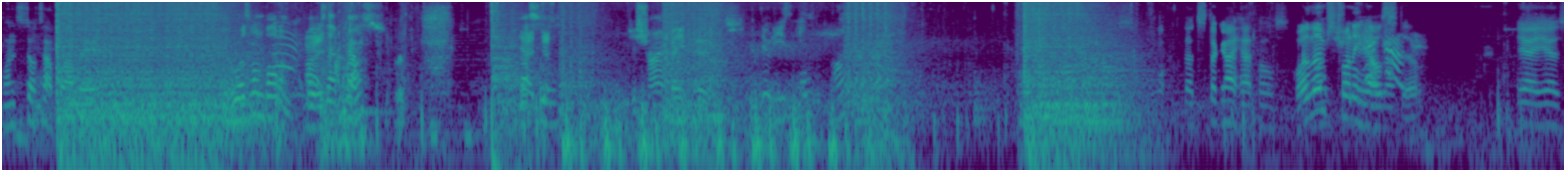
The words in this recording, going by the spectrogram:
One's still top lobby. Who was on bottom? Wait, is that cross? Yeah, just Just try and bait this. Dude, he's in. That's the guy head holes. One of them's 20 health still. Yeah, he is.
